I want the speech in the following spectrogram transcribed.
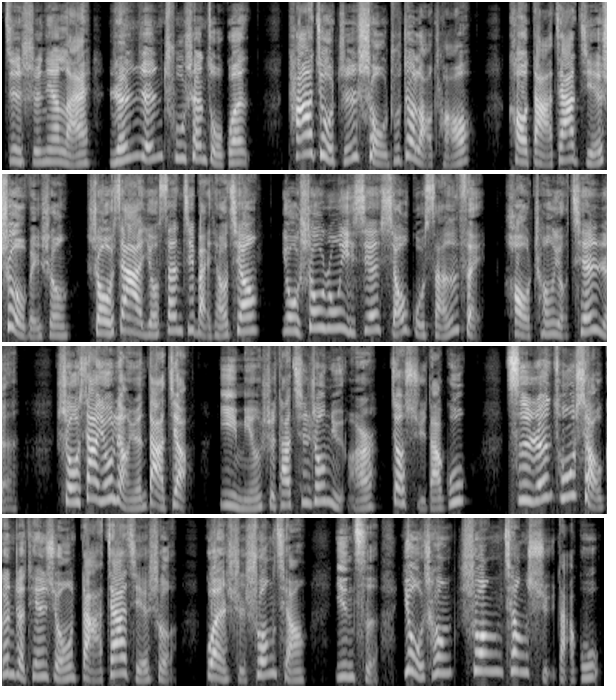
近十年来人人出山做官，他就只守住这老巢。”靠打家劫舍为生，手下有三几百条枪，又收容一些小股散匪，号称有千人。手下有两员大将，一名是他亲生女儿，叫许大姑。此人从小跟着天雄打家劫舍，惯使双枪，因此又称双枪许大姑。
